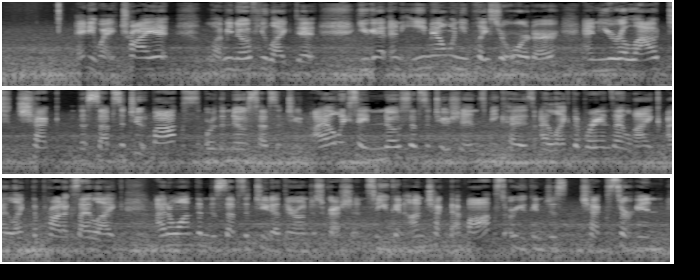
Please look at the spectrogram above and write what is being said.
Anyway, try it. Let me know if you liked it. You get an email when you place your order, and you're allowed to check the substitute box or the no substitute. I always say no substitutions because I like the brands I like, I like the products I like. I don't want them to substitute at their own discretion. So you can uncheck that box or you can just check certain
